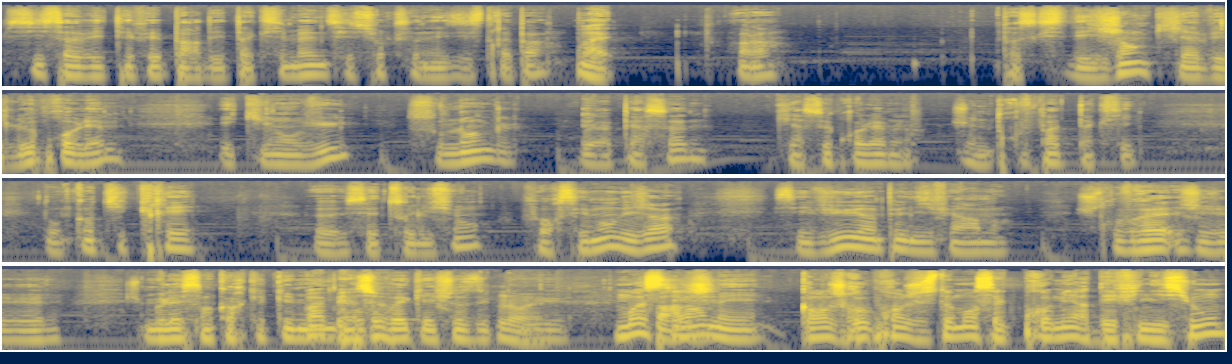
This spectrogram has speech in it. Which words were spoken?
Si ça avait été fait par des taximens, c'est sûr que ça n'existerait pas. Ouais. Voilà. Parce que c'est des gens qui avaient le problème et qui l'ont vu sous l'angle de la personne qui a ce problème-là. Je ne trouve pas de taxi. Donc quand ils créent euh, cette solution, forcément déjà, c'est vu un peu différemment. Je trouverais, je, je me laisse encore quelques minutes bien pour sûr. trouver quelque chose de plus Ouais. Moi, c'est- parlant, mais quand je reprends justement cette première définition,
